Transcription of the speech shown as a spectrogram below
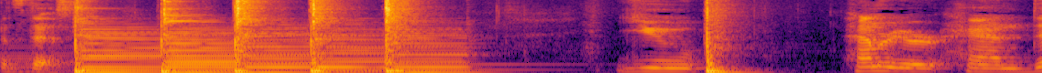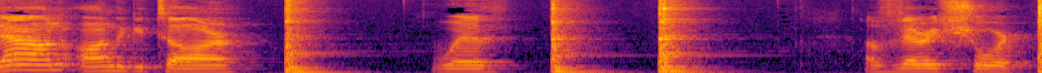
It's this. You hammer your hand down on the guitar with a very short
